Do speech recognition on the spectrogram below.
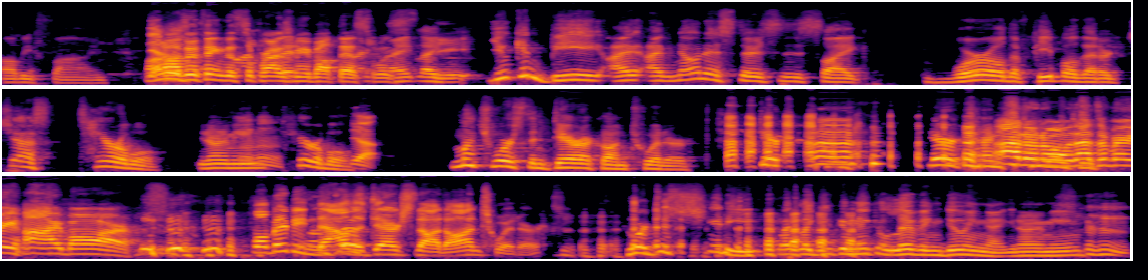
I'll be fine. the All other thing that surprised me about this was Right, like- the you can be I, i've noticed there's this like world of people that are just terrible you know what i mean Mhm. terrible Yeah. much worse than derek on twitter derek, derek I don't know. That's a very high bar. well, maybe Well, now that Derek's not on Twitter. Twitter, who are just shitty but like you can make a living doing that you know what i mean Mhm.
